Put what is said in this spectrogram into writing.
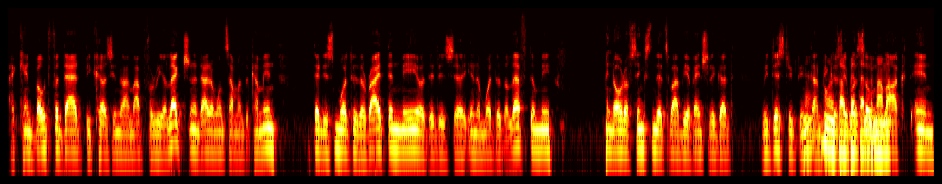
I can't vote for that because, you know, I'm up for re-election and I don't want someone to come in that is more to the right than me or that is, uh, you know, more to the left than me and all of things. And that's why we eventually got redistricting yeah, done because they were so in locked in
